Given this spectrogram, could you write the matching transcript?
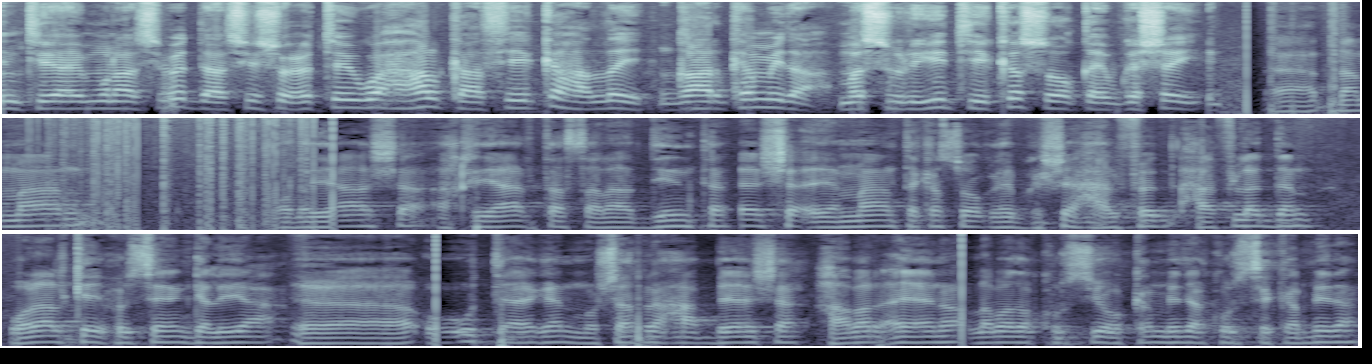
Intii ay munaasabadaasi socotay waxaa halkaasi ka hadlay qaar ka mid a mas'uuliyiintii ka soo qayb gashay odayaasha akhyaarta salaadiinta meesha ee maanta ka soo qayb gashay xafladan walaalkay xuseen galiyaac oo u taagan musharaxa beesha habar ceeno labada kursi oo kamida kursi kamida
